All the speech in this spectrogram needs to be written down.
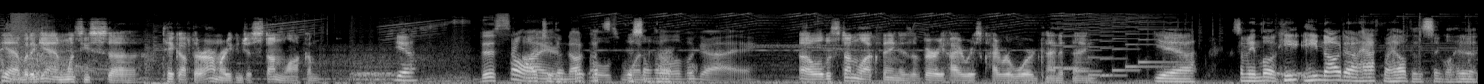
Yeah, but again, once you uh, take off their armor, you can just stun lock them. Yeah. This I don't like to, Iron. That's Knuckles, one hell of a guy. Oh, well, the stun lock thing is a very high risk, high reward kind of thing. Yeah. So I mean, look, he he knocked out half my health with a single hit.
